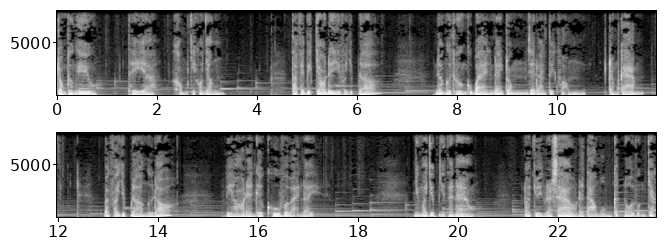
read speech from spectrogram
Trong thương yêu thì à, không chỉ có nhận. Ta phải biết cho đi và giúp đỡ. Nếu người thương của bạn đang trong giai đoạn tuyệt vọng, trầm cảm, bạn phải giúp đỡ người đó vì họ đang kêu cứu với bạn đấy nhưng mà giúp như thế nào? Nói chuyện ra sao để tạo một kết nối vững chắc?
